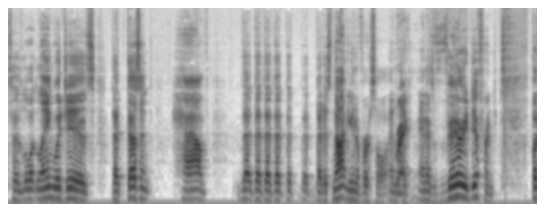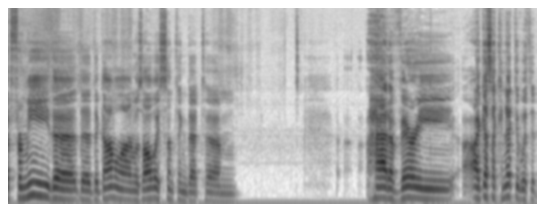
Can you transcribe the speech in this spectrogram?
to what language is that doesn't have that that that that, that, that, is not universal and Right. like and it's very different. But for me, the the the gamelan was always something that. Um, had a very I guess I connected with it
